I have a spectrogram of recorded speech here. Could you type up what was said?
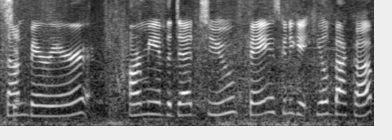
Sound barrier. Army of the Dead 2. Faye is going to get healed back up.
